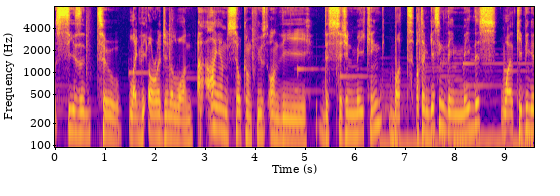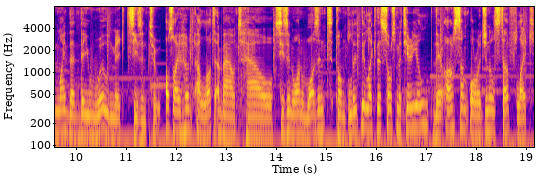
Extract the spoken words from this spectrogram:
season 2, like the original one. I, I am so confused on the decision making, but, but I'm guessing they made this while keeping in mind that they will make season 2. Also, I heard a lot about how season 1 wasn't completely like the source material. There are some original stuff, like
